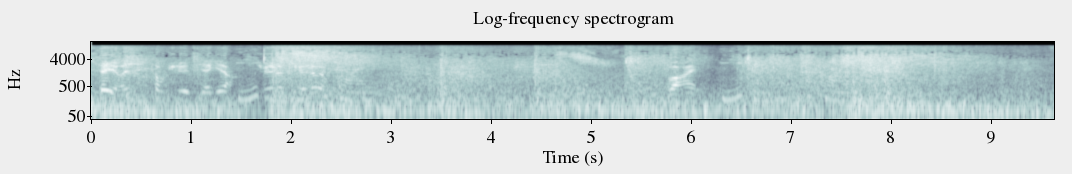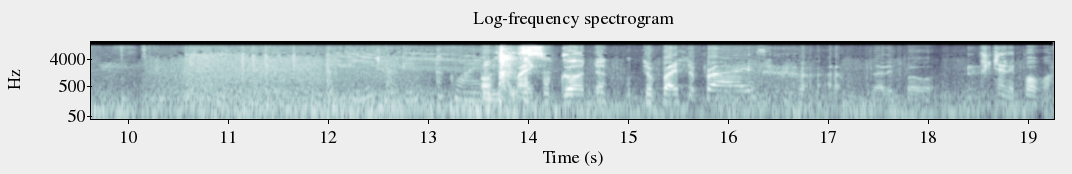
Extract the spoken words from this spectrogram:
Putain, il résiste enculé de Jagger. New Tuez-le, target tuez-le. acquired. Foiré. New target acquired. New target acquired. Oh, My nice. god. Surprise, surprise Putain, les pauvres. Putain, les pauvres.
